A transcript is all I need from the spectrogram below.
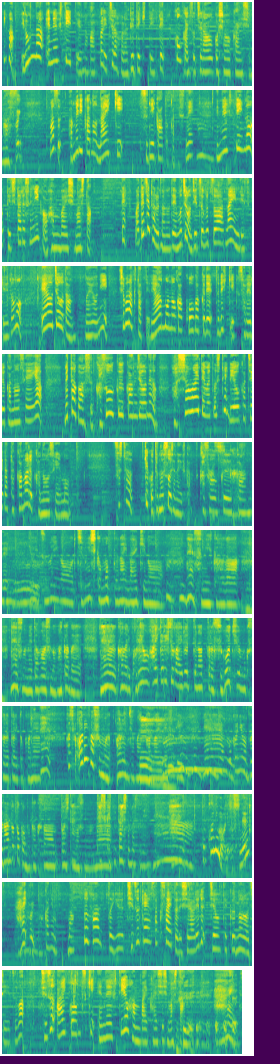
今いろんな NFT っていうのがやっぱりちらほら出てきていて今回そちらをご紹介します、はい、まずアメリカのナイキスニーカーとかですね、うん、NFT のデジタルスニーカーを販売しましたで、まあ、デジタルなのでもちろん実物はないんですけれどもエアジョーダンのようにしばらく経ってレア物が高額で取引される可能性やメタバース仮想空間上でのファッションアイテムとして利用価値が高まる可能性も。そしたら結構楽しそうじゃないですか。仮想空間で。唯一無二の自分しか持ってないナイキの、ね、スニーカーが、ね、そのメタバースの中で、ね、かなりこれを履いてる人がいるってなったらすごい注目されたりとかね、ね、確かアディダスもあるんじゃないかな NFT、ね、他にはブランドとかもたくさん出してますもんね。確かに出してますね。ね、はい、他にもありますねはい、はい、他にもマップファンという地図検索サイトで知られるジオテクノロジーズは地図アイコン付き NFT を販売開始しました。はい。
